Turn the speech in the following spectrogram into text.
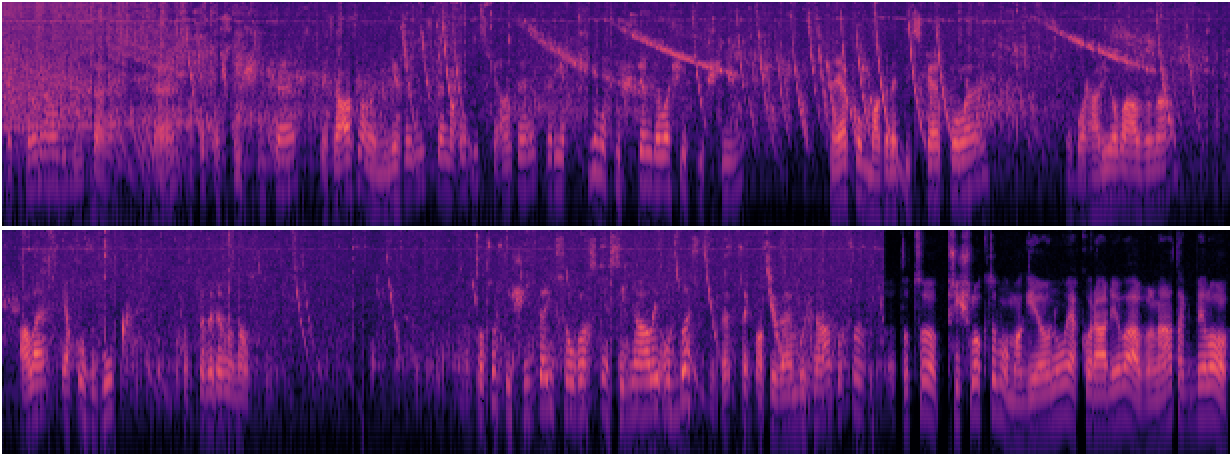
Spektrogram vidíte zde a to, co slyšíte, je záznam měření té magnetické antény, který je přímo puštěn do vašich uší, ne jako magnetické pole, nebo rádiová vlna, ale jako zvuk, to převedeno na zvuk. To, co slyšíte, jsou vlastně signály od blesku. To je překvapivé možná. To co, to, co přišlo k tomu Magionu jako rádiová vlna, tak bylo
